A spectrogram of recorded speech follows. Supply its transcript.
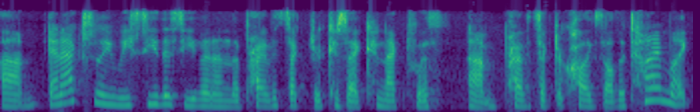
um, and actually we see this even in the private sector because I connect with um, private sector colleagues all the time. Like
